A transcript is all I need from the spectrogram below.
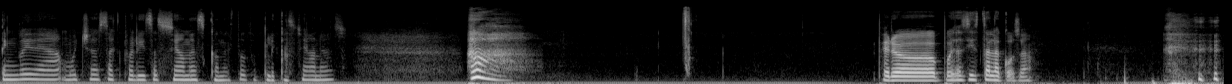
tengo idea. Muchas actualizaciones con estas aplicaciones. Pero pues así está la cosa.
